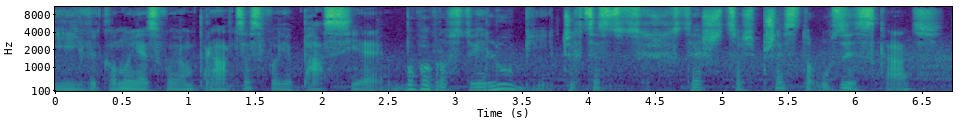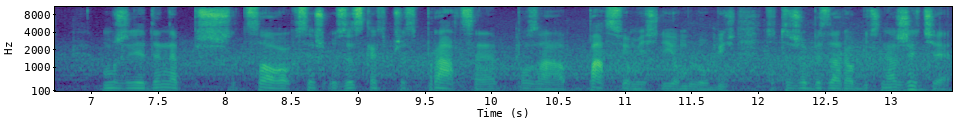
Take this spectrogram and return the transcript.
i wykonuje swoją pracę, swoje pasje, bo po prostu je lubi. Czy chcesz, chcesz coś przez to uzyskać? Może jedyne, co chcesz uzyskać przez pracę, poza pasją, jeśli ją lubisz, to to, żeby zarobić na życie.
